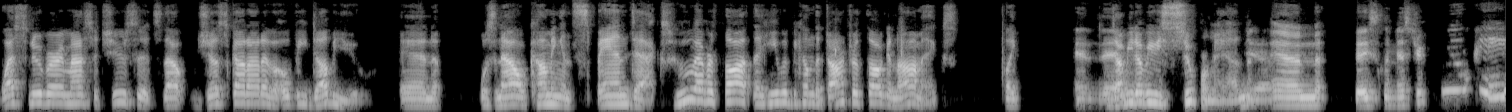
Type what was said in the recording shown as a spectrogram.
West Newbury, Massachusetts, that just got out of OVW and was now coming in spandex. Who ever thought that he would become the Doctor of Thuganomics, and then WWE Superman, Yeah. and basically Mr. Okay,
